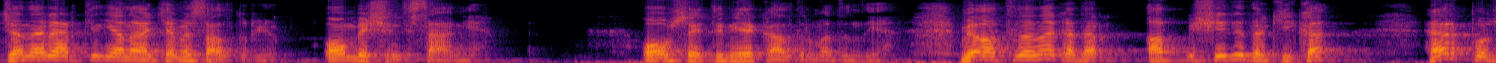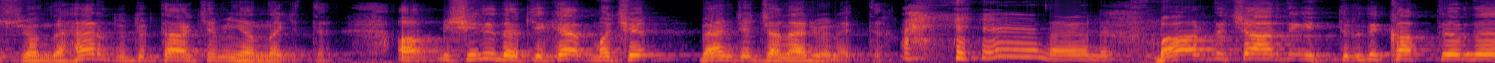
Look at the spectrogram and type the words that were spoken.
Caner Erkin yan hakeme saldırıyor. 15. saniye. Offside'i niye kaldırmadın diye. Ve atılana kadar 67 dakika her pozisyonda, her düdükte hakemin yanına gitti. 67 dakika maçı bence Caner yönetti. Doğrudur. Bağırdı, çağırdı, ittirdi, kaktırdı,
